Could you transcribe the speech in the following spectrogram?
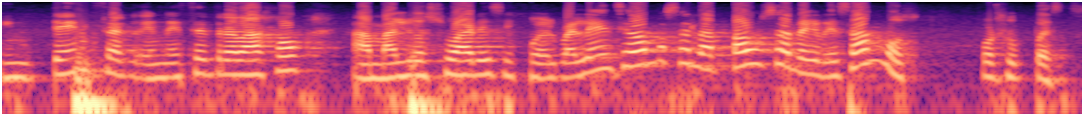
intensa en este trabajo a Amalio Suárez y Joel Valencia. Vamos a la pausa, regresamos, por supuesto.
